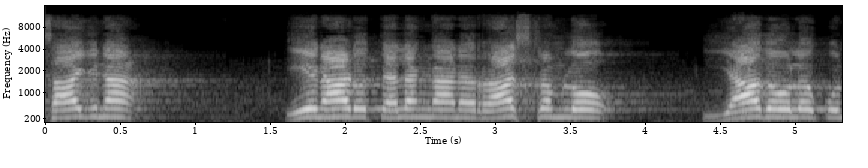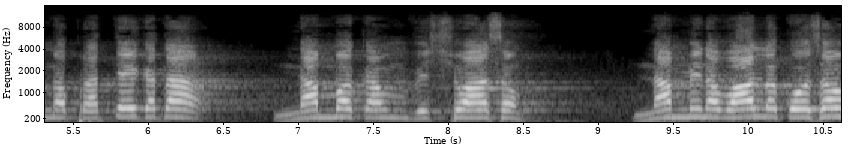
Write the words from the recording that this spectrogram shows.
సాగిన ఈనాడు తెలంగాణ రాష్ట్రంలో యాదవులకు ఉన్న ప్రత్యేకత నమ్మకం విశ్వాసం నమ్మిన వాళ్ళ కోసం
